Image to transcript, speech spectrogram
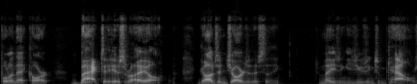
pulling that cart back to Israel. God's in charge of this thing. It's amazing. He's using some cows.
